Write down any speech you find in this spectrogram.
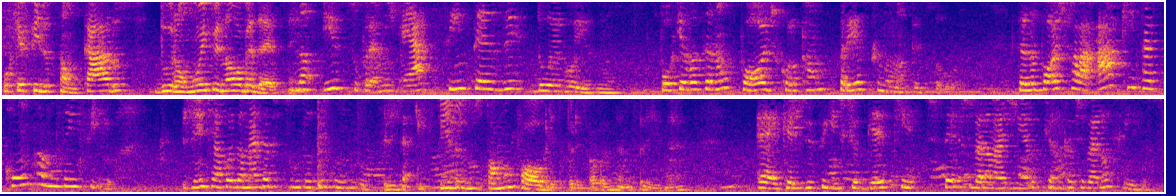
porque filhos são caros, duram muito e não obedecem. Não, isso pra mim é a síntese do egoísmo. Porque você não pode colocar um preço numa pessoa. Você não pode falar, ah, quem faz conta não tem filho. Gente, é a coisa mais absurda do mundo. Ele diz que filhos nos tornam pobres, por isso que ela tá dizendo isso aí, né? É, que ele diz o seguinte, que os gays que sempre tiveram mais dinheiro porque nunca tiveram filhos.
